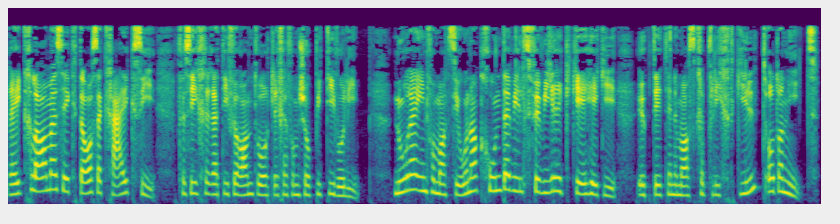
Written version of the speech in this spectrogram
Reklame sei das kein gewesen, versichern die Verantwortlichen vom Shopping Tivoli. Nur eine Information an Kunden, weil es Verwirrung gegeben hätte, ob dort eine Maskenpflicht gilt oder nicht.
